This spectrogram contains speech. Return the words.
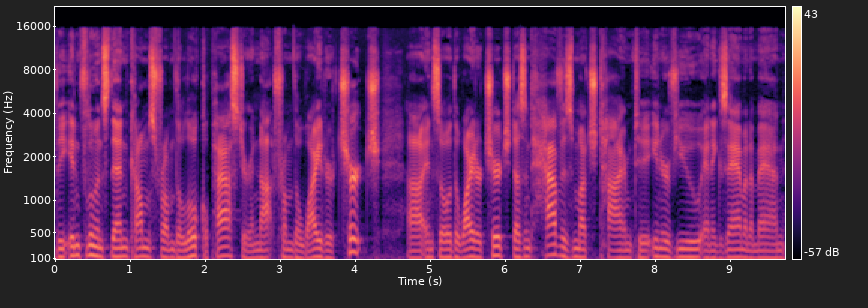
the influence then comes from the local pastor and not from the wider church. Uh, and so the wider church doesn't have as much time to interview and examine a man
